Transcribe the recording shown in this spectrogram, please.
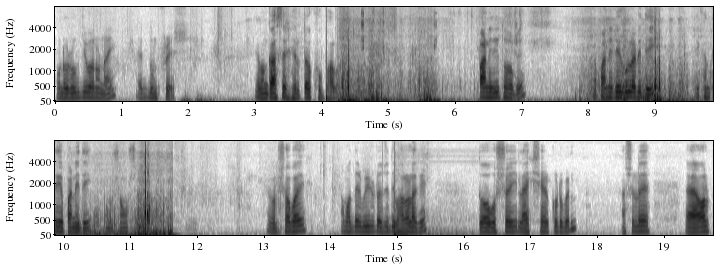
কোনো রোগ জীবাণু নাই, একদম ফ্রেশ এবং গাছের হেলথটাও খুব ভালো। পানি দিতে হবে। পানি রেগুলারই দেই, এখান থেকে পানি দেই, কোনো সমস্যা নেই। এখন সবাই আমাদের ভিডিওটা যদি ভালো লাগে, তো অবশ্যই লাইক শেয়ার করবেন। আসলে অল্প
